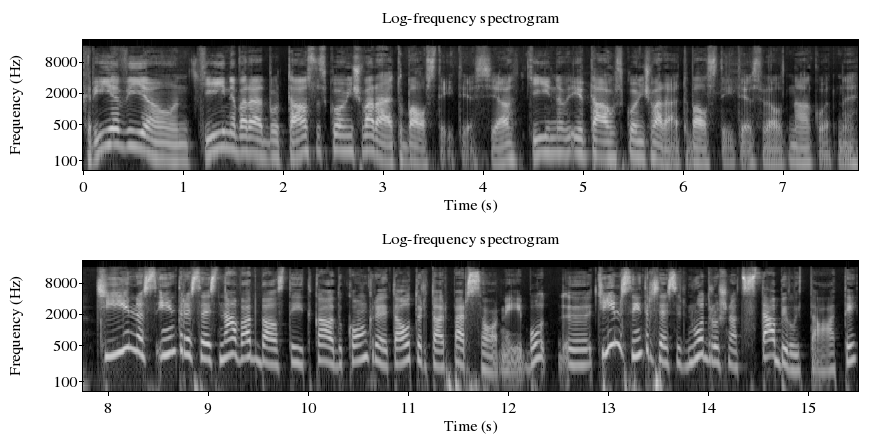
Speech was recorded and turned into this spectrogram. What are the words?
Krievija un Ķīna varētu būt tās, uz ko viņš varētu balstīties. Ja? Ķīna ir tā, uz ko viņš varētu balstīties vēl nākotnē. Ķīnas interesēs nav atbalstīt kādu konkrētu autoritāru personību. Ķīnas interesēs ir nodrošināt stabilitāti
